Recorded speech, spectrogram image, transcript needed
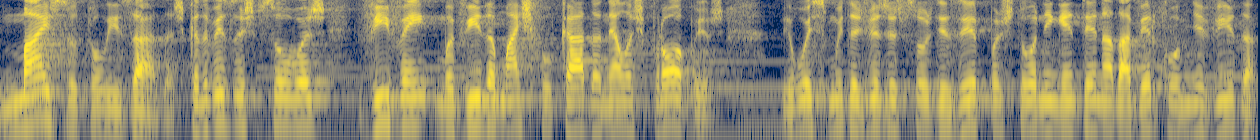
mais atualizadas. Cada vez as pessoas vivem uma vida mais focada nelas próprias. Eu ouço muitas vezes as pessoas dizer: Pastor, ninguém tem nada a ver com a minha vida.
